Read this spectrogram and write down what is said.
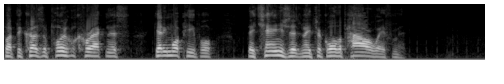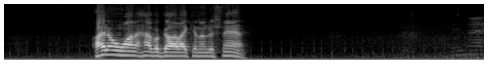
But because of political correctness, getting more people, they changed it and they took all the power away from it. I don't want to have a God I can understand. Amen.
